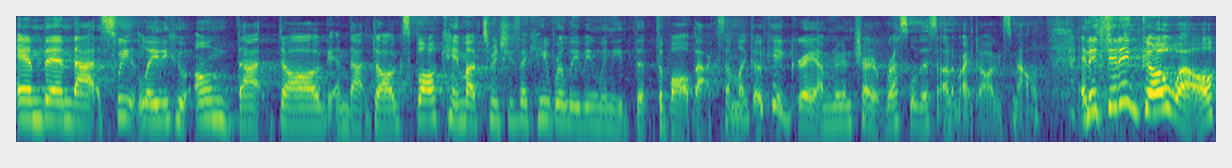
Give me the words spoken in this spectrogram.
And then that sweet lady who owned that dog and that dog's ball came up to me. She's like, "Hey, we're leaving. We need the, the ball back." So I'm like, "Okay, great. I'm going to try to wrestle this out of my dog's mouth." And it didn't go well.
